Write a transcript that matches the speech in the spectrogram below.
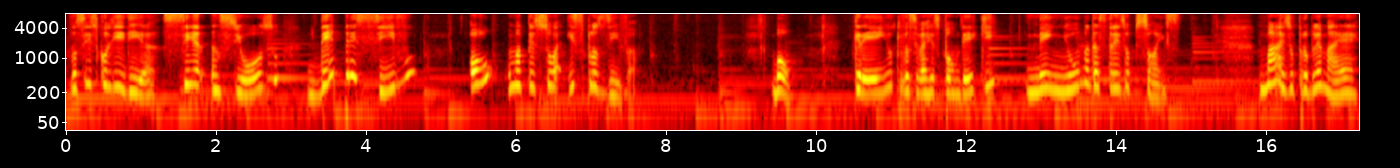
você escolheria ser ansioso, depressivo ou uma pessoa explosiva? Bom, creio que você vai responder que nenhuma das três opções. Mas o problema é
